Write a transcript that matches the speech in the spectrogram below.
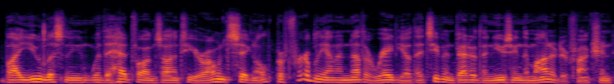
by you listening with the headphones onto your own signal, preferably on another radio. That's even better than using the monitor function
